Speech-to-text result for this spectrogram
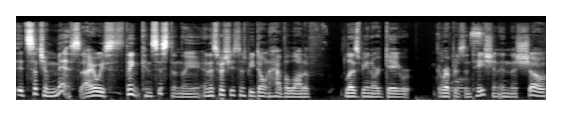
it's such a miss. I always think consistently, and especially since we don't have a lot of lesbian or gay re- representation in this show,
